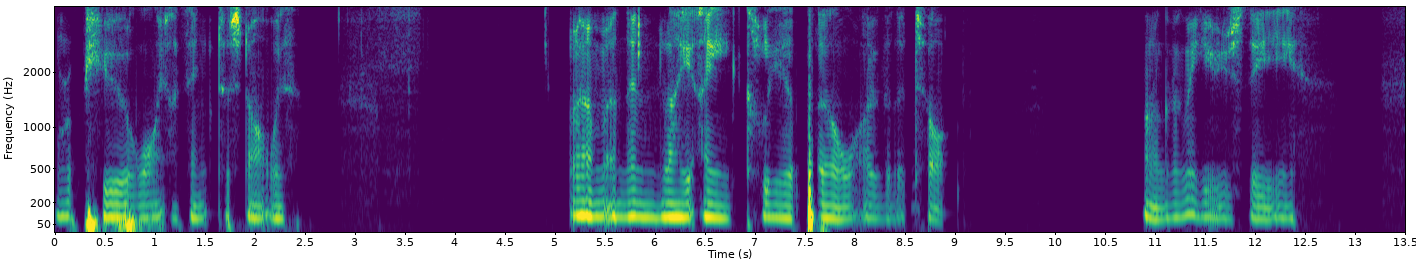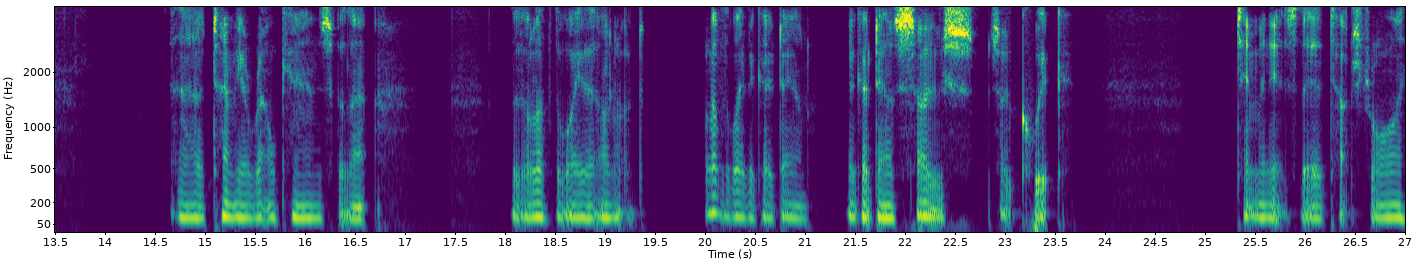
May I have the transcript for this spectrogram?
or a pure white, I think, to start with. Um, and then lay a clear pearl over the top. I'm going to use the uh, Tamiya rattle cans for that. Because I love the way that I, I love the way they go down. They go down so, so quick. 10 minutes there, touch dry.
